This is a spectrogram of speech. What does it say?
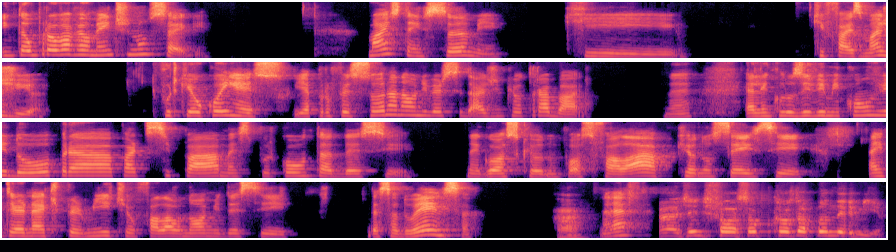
então provavelmente não segue. Mas tem Sami que, que faz magia, porque eu conheço, e é professora na universidade em que eu trabalho. Né? Ela, inclusive, me convidou para participar, mas por conta desse negócio que eu não posso falar, porque eu não sei se a internet permite eu falar o nome desse dessa doença, ah. né? A gente fala só por causa da pandemia.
